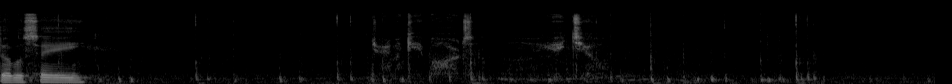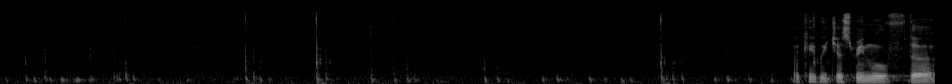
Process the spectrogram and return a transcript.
double say, German keyboards, I hate you. Okay, we just remove the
